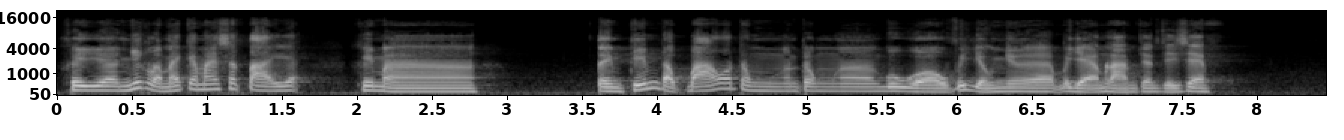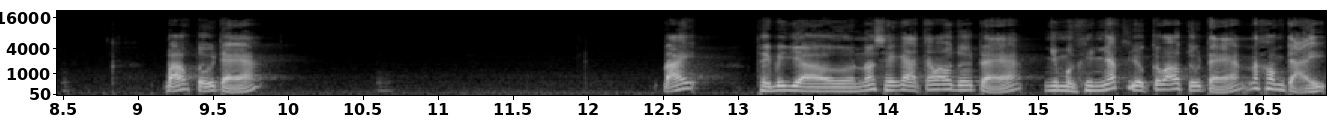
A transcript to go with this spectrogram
khi, nhất là mấy cái máy sách tay á, khi mà tìm kiếm đọc báo ở trong trong ờ, Google. Ví dụ như ờ, bây giờ em làm cho anh chị xem. Báo tuổi trẻ. Đấy thì bây giờ nó sẽ ra cái báo tuổi trẻ nhưng mà khi nhấp vô cái báo tuổi trẻ nó không chạy.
